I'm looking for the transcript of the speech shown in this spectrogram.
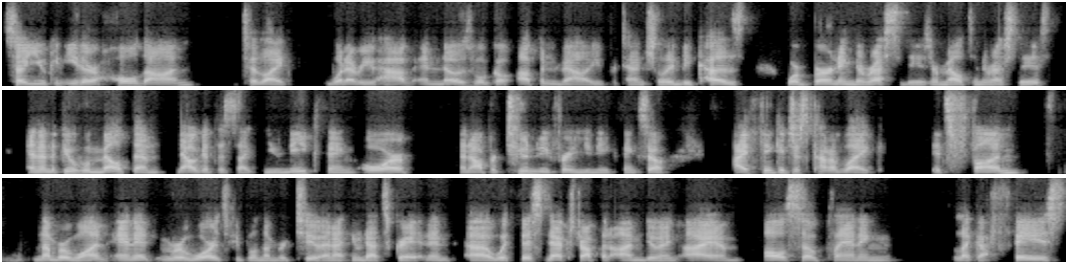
So you can either hold on to like whatever you have, and those will go up in value potentially because we're burning the rest of these or melting the rest of these. And then the people who melt them now get this like unique thing or an opportunity for a unique thing. So I think it just kind of like it's fun, number one, and it rewards people, number two. And I think that's great. And uh, with this next drop that I'm doing, I am also planning like a phase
